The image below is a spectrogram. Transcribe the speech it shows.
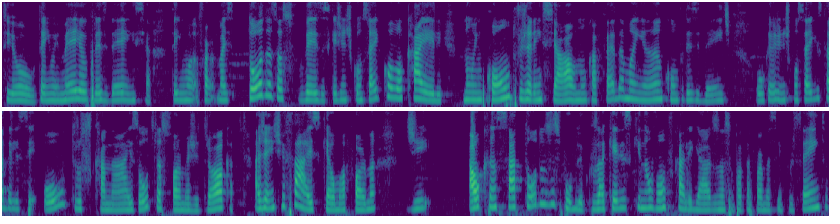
CEO, tem o e-mail presidência, tem uma mas todas as vezes que a gente consegue colocar ele num encontro gerencial, num café da manhã com o presidente, ou que a gente consegue estabelecer outros canais, outras formas de troca, a gente faz, que é uma forma de alcançar todos os públicos, aqueles que não vão ficar ligados na sua plataforma 100%,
